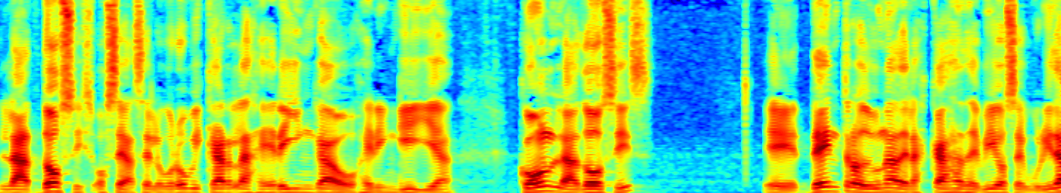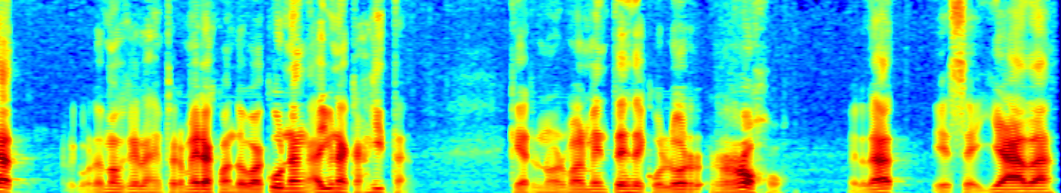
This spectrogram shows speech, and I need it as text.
la dosis, o sea, se logró ubicar la jeringa o jeringuilla con la dosis eh, dentro de una de las cajas de bioseguridad. Recordemos que las enfermeras cuando vacunan hay una cajita que normalmente es de color rojo, ¿verdad? Es sellada,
